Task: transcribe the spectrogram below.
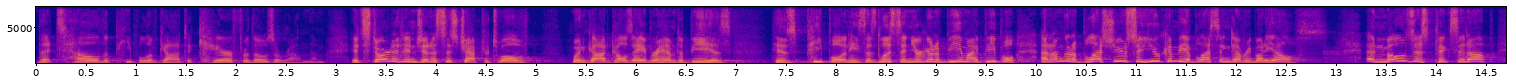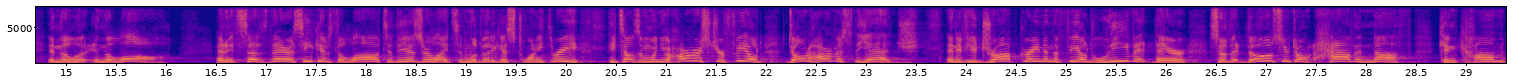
that tell the people of God to care for those around them. It started in Genesis chapter 12 when God calls Abraham to be his, his people. And he says, Listen, you're going to be my people, and I'm going to bless you so you can be a blessing to everybody else. And Moses picks it up in the, in the law. And it says there, as he gives the law to the Israelites in Leviticus 23, he tells them, when you harvest your field, don't harvest the edge. And if you drop grain in the field, leave it there so that those who don't have enough can come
